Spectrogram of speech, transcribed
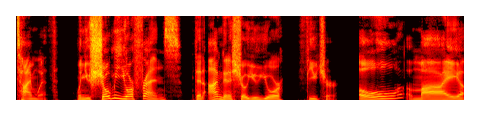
time with. When you show me your friends, then I'm going to show you your future. Oh my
